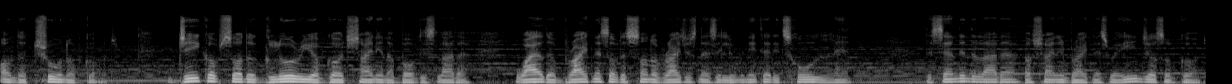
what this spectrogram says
on the throne of God. Jacob saw the glory of God shining above this ladder, while the brightness of the Sun of Righteousness illuminated its whole length. Descending the ladder of shining brightness were angels of God,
